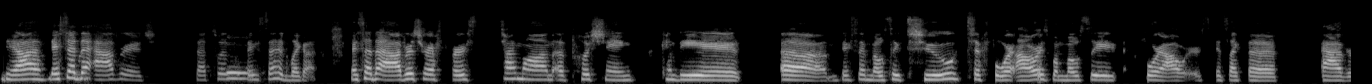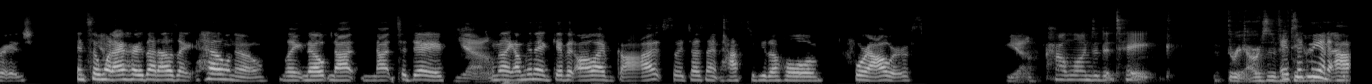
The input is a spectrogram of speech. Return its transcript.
Yeah, they said the average. That's what Oh. they said. Like, uh, they said the average for a first time mom of pushing can be, um, they said mostly two to four hours, but mostly four hours. It's like the average. And so when I heard that, I was like, hell no. Like, nope, not not today. Yeah. I'm like, I'm gonna give it all I've got, so it doesn't have to be the whole four hours. Yeah. How long did it take? Three hours and It fifteen. took me an hour.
